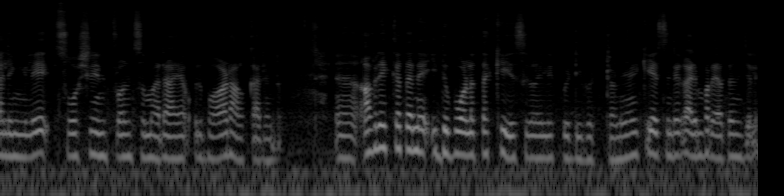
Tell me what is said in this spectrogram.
അല്ലെങ്കിൽ സോഷ്യൽ ഇൻഫ്ലുവൻസർമാരായ ഒരുപാട് ആൾക്കാരുണ്ട്. അവരെയൊക്കെ തന്നെ ഇതുപോലത്തെ കേസുകളിൽ പിടിവിട്ടാണ് ഞാൻ കേസിന്റെ കാര്യം പറയാത്തതെന്ന് വെച്ചാൽ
